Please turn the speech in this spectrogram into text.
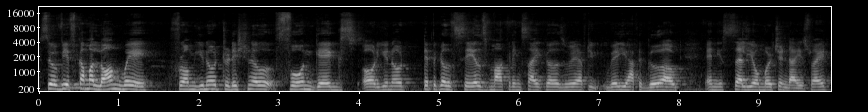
So we've come a long way from you know traditional phone gigs or you know typical sales marketing cycles where you have to where you have to go out and you sell your merchandise, right?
